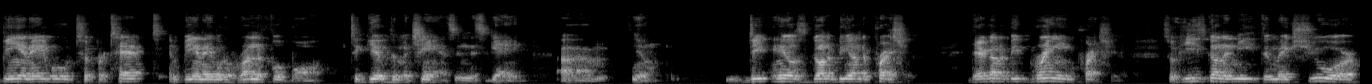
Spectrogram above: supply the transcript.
being able to protect and being able to run the football to give them a chance in this game. Um, you know, Deacon Hill's going to be under pressure. They're going to be bringing pressure. So he's going to need to make sure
